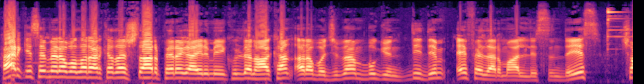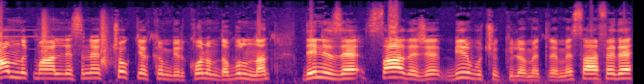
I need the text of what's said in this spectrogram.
Herkese merhabalar arkadaşlar. Pere Gayrimenkul'den Hakan Arabacı ben. Bugün Didim Efeler Mahallesi'ndeyiz. Çamlık Mahallesi'ne çok yakın bir konumda bulunan denize sadece 1,5 kilometre mesafede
